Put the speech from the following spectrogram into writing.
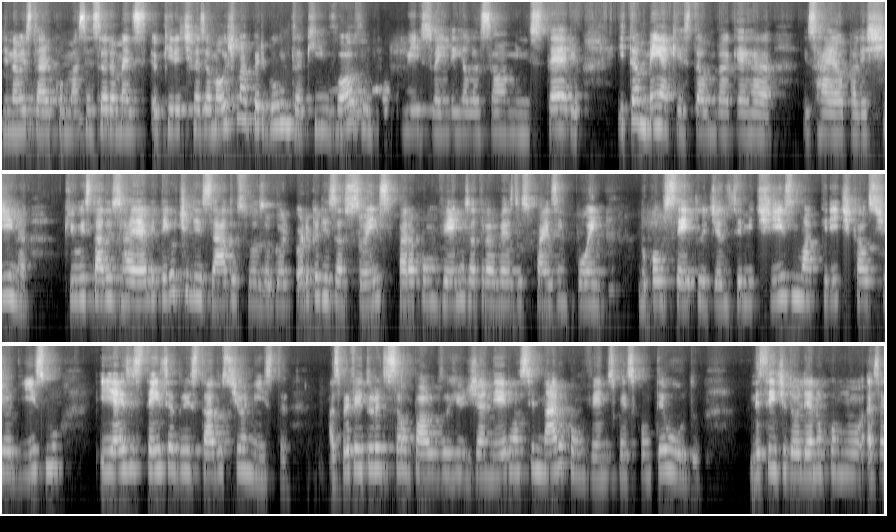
de não estar como assessora, mas eu queria te fazer uma última pergunta que envolve um pouco isso ainda em relação ao ministério e também a questão da guerra Israel-Palestina, que o Estado de Israel tem utilizado suas organizações para convênios através dos quais impõe no conceito de antissemitismo a crítica ao sionismo e a existência do Estado sionista. As prefeituras de São Paulo e do Rio de Janeiro assinaram convênios com esse conteúdo nesse sentido, olhando como essa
